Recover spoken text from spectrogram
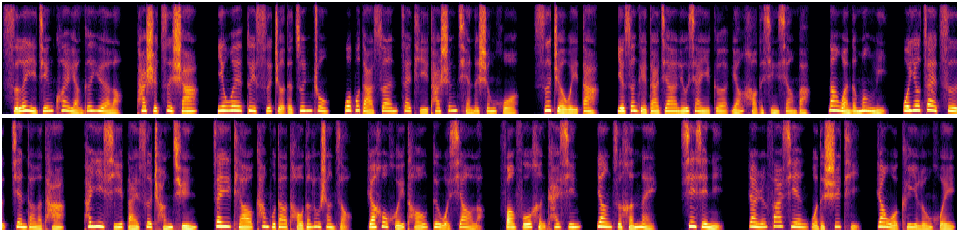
死了已经快两个月了。他是自杀，因为对死者的尊重，我不打算再提他生前的生活。死者为大，也算给大家留下一个良好的形象吧。那晚的梦里，我又再次见到了他。他一袭白色长裙，在一条看不到头的路上走，然后回头对我笑了，仿佛很开心。样子很美，谢谢你让人发现我的尸体，让我可以轮回，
